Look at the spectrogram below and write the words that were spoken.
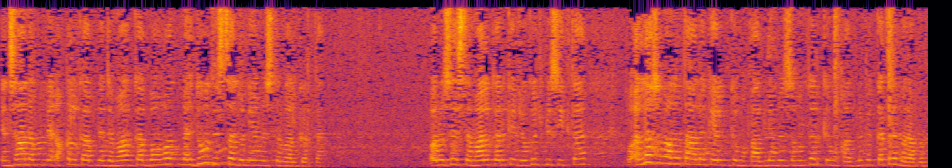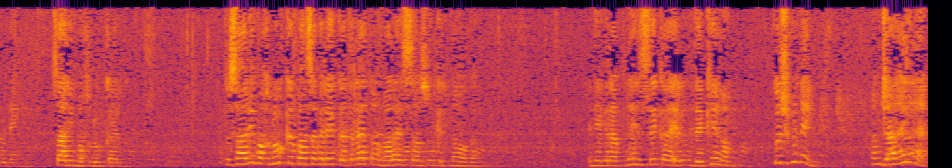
انسان اپنے عقل کا، اپنے دماغ کا بہت محدود حصہ دنیا میں استعمال کرتا ہے۔ اور اسے استعمال کر کے جو کچھ بھی سیکھتا ہے وہ اللہ سبحانہ تعالیٰ کے علم کے مقابلے میں، سمندر کے مقابلے میں قطرے برابر بھی نہیں ہے ساری مخلوق کا علم تو ساری مخلوق کے پاس اگر ایک قطرہ ہے تو ہمارا حصہ اس میں کتنا ہوگا؟ یعنی اگر اپنے حصے کا علم دیکھیں ہم، کچھ بھی نہیں، ہم جاہل ہیں۔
